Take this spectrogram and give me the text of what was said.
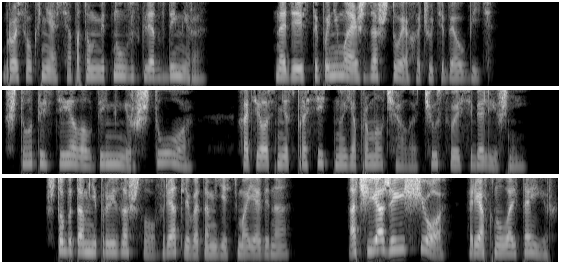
бросил князь, а потом метнул взгляд в Демира. Надеюсь, ты понимаешь, за что я хочу тебя убить. Что ты сделал, Демир, что? Хотелось мне спросить, но я промолчала, чувствуя себя лишней. Что бы там ни произошло, вряд ли в этом есть моя вина. — А чья же еще? — рявкнул Альтаир.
